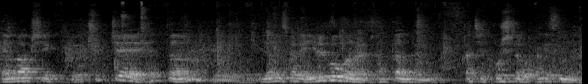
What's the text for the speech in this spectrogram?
개막식 그 축제 했던 그 연설의 일부분을 잠깐 좀 같이 보시도록 하겠습니다.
